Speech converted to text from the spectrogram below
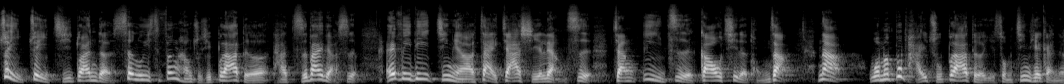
最最极端的圣路易斯分行主席布拉德，他直白表示，FED 今年要再加息两次，将抑制高企的通胀。那我们不排除布拉德也是我们金铁杆的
